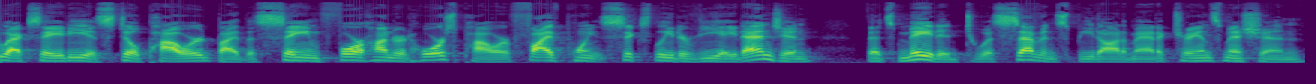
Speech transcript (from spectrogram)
QX80 is still powered by the same 400 horsepower 5.6 liter V8 engine that's mated to a 7 speed automatic transmission.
